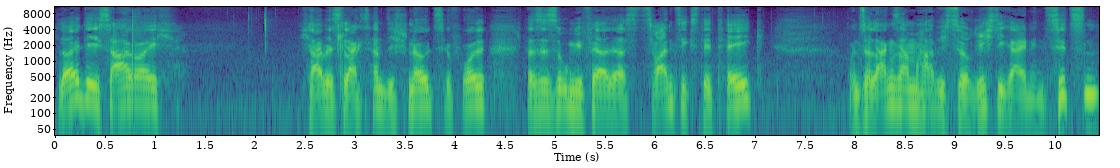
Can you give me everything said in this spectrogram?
Leute, ich sage euch, ich habe jetzt langsam die Schnauze voll. Das ist ungefähr das 20. Take. Und so langsam habe ich so richtig einen Sitzen.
